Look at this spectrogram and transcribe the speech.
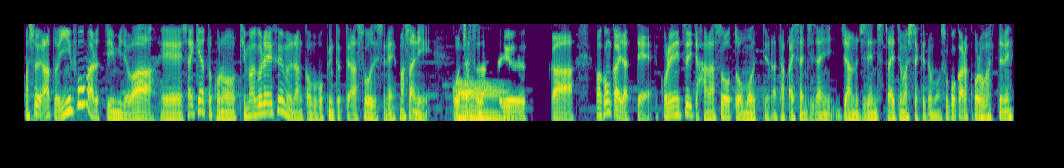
まあそういう、あとインフォーマルっていう意味では、えー、最近だとこの気まぐれ FM なんかも僕にとってはそうですね、まさにこう雑談というか、まあ、今回だってこれについて話そうと思うっていうのは高橋さん時代に、じゃあの事前に伝えてましたけども、そこから転がってね、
